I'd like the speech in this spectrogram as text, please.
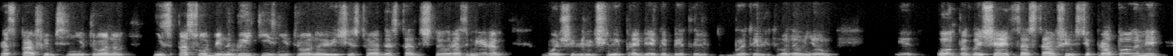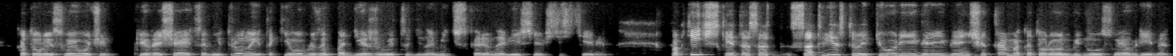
распавшимся нейтроном, не способен выйти из нейтронного вещества достаточного размера, больше величины пробега бета-электрона в нем, он поглощается оставшимися протонами, которые в свою очередь превращаются в нейтроны и таким образом поддерживается динамическое равновесие в системе. Фактически это соответствует теории Игоря Евгеньевича Тама, которую он выдвинул в свое время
